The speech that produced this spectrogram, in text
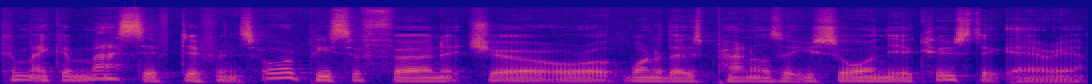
can make a massive difference, or a piece of furniture, or one of those panels that you saw in the acoustic area.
